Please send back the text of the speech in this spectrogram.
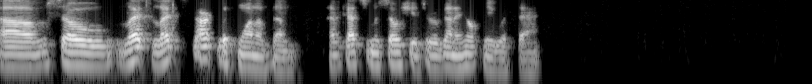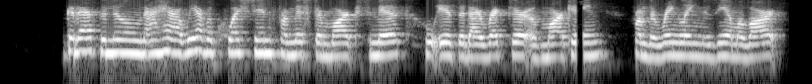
Um, so let, let's start with one of them. I've got some associates who are going to help me with that. Good afternoon. I have we have a question from Mr. Mark Smith, who is the Director of Marketing from the Ringling Museum of Art.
